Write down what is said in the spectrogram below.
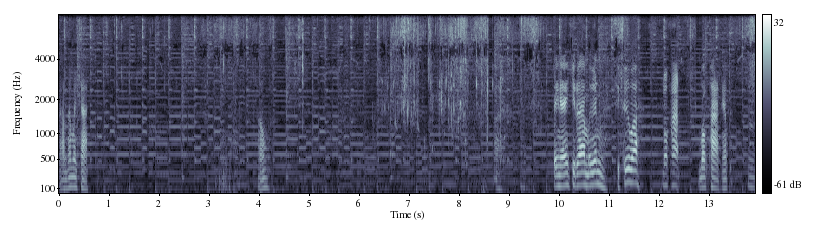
ตามธรรมชาตินี่เอาอะเป็นไงคิดว่ามืออื่นสิคือว่าบ่พลาดบ่พลาดครับอืม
